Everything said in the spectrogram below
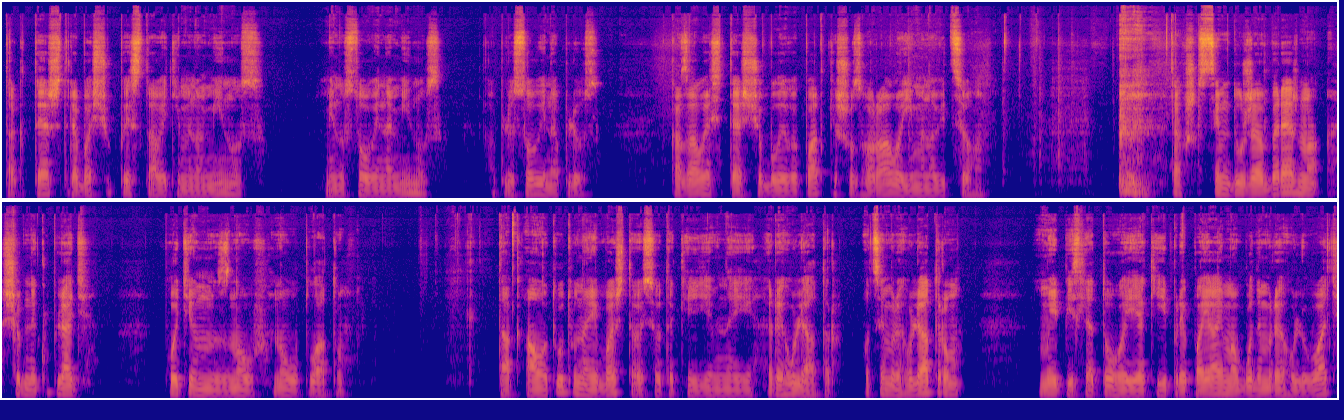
Так теж треба щупи ставити іменно мінус. Мінусовий на мінус, а плюсовий на плюс. Казалось те, що були випадки, що згорало іменно від цього. так що з цим дуже обережно, щоб не купляти потім знов нову плату. Так, а отут у неї, бачите, ось отакий є в неї регулятор. Оцим регулятором ми після того, як її припаяємо, будемо регулювати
